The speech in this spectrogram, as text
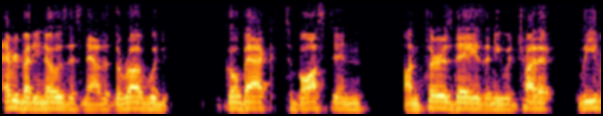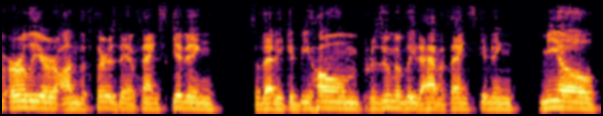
Everybody knows this now that the Rav would go back to Boston on Thursdays, and he would try to leave earlier on the Thursday of Thanksgiving so that he could be home, presumably to have a Thanksgiving meal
